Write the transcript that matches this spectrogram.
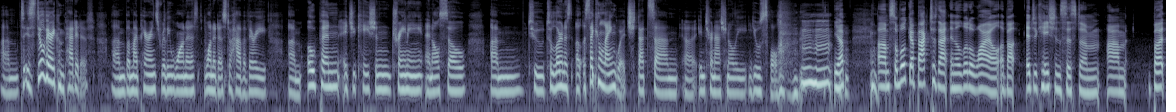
Um, it's still very competitive, um, but my parents really wanted us, wanted us to have a very um, open education training, and also um, to to learn a second language that's um, uh, internationally useful. Yep. Um, so we'll get back to that in a little while about education system. Um, but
